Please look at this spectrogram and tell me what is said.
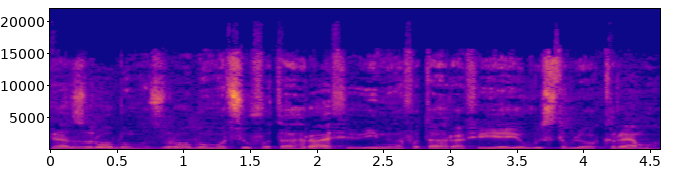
Зараз зробимо, зробимо цю фотографію, іменно фотографію, я її виставлю окремо.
